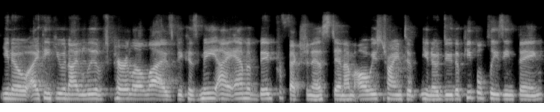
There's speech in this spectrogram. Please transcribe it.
you know i think you and i lived parallel lives because me i am a big perfectionist and i'm always trying to you know do the people pleasing thing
